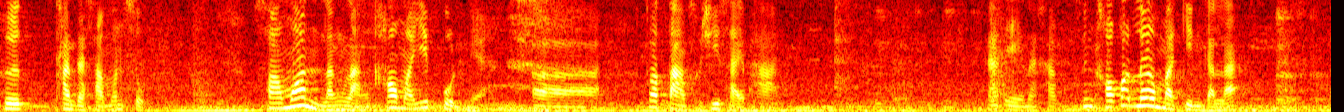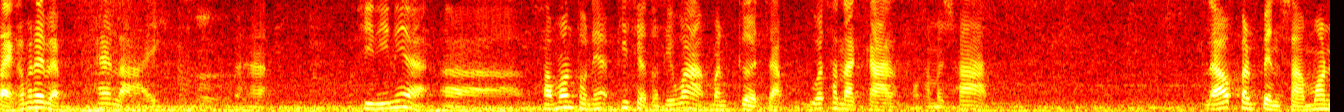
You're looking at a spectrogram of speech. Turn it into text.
คือทานแต่แซลมอนสุกแซลมอนหลังๆ เข้ามาญี่ปุ่นเนี่ยอ่าก็ตามซูชิสายพานอืมอืมอืมนั่นเองนะครับ ซึ่งเขาก็เริ่มมากินกันละเออแต่ก็ไม่ได้แบบแพร่หลายเออนะฮะทีนี้เนี่ยอ่า แซลมอนตัวนี้พิเศษตรงที่ว่ามันเกิดจากวัฒนาการของธรรมชาติ แล้วมันเป็นแซลมอน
